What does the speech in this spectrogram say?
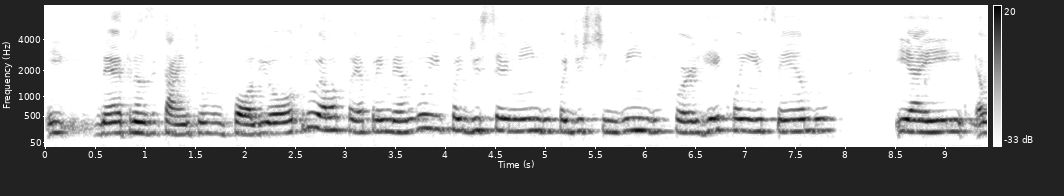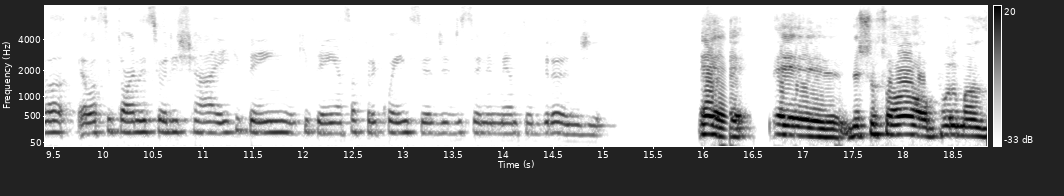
e, né, transitar entre um polo e outro, ela foi aprendendo e foi discernindo, foi distinguindo, foi reconhecendo, e aí ela, ela se torna esse orixá aí que tem, que tem essa frequência de discernimento grande. É, é, deixa eu só por umas,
